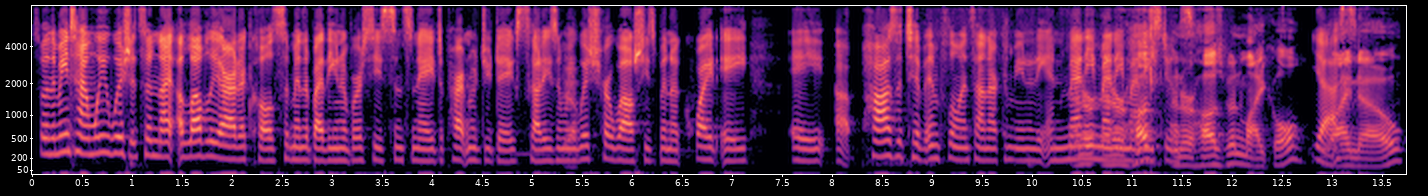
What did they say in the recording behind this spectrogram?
So in the meantime, we wish it's a, ni- a lovely article submitted by the University of Cincinnati Department of Judaic Studies, and we wish her well. She's been a quite a a, uh positive influence on our community and many, and her, many, and many hus- students. And her husband, Michael, who Yes. I know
